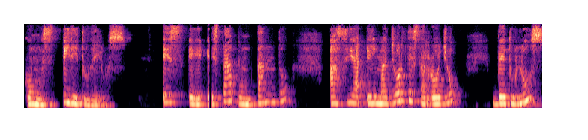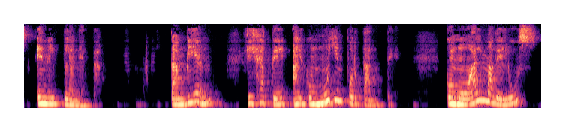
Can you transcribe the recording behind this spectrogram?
como espíritu de luz. Es, eh, está apuntando hacia el mayor desarrollo de tu luz en el planeta. También, fíjate, algo muy importante. Como alma de luz,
